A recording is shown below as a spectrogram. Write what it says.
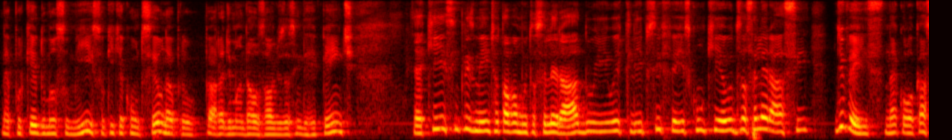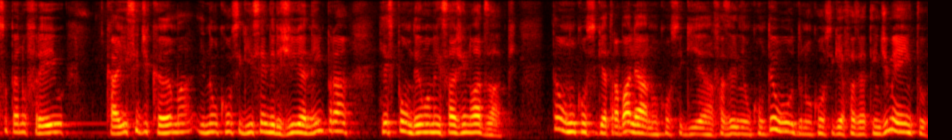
né, por que do meu sumiço, o que, que aconteceu, né, para eu parar de mandar os áudios assim de repente, é que simplesmente eu estava muito acelerado e o eclipse fez com que eu desacelerasse de vez, né, colocasse o pé no freio, caísse de cama e não conseguisse energia nem para responder uma mensagem no WhatsApp. Então não conseguia trabalhar, não conseguia fazer nenhum conteúdo, não conseguia fazer atendimento.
